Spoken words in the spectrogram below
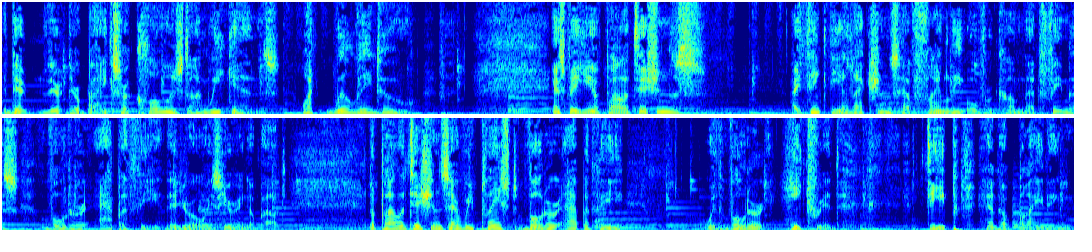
their, their, their banks are closed on weekends. What will they do? And speaking of politicians, I think the elections have finally overcome that famous voter apathy that you're always hearing about. The politicians have replaced voter apathy with voter hatred, deep and abiding.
